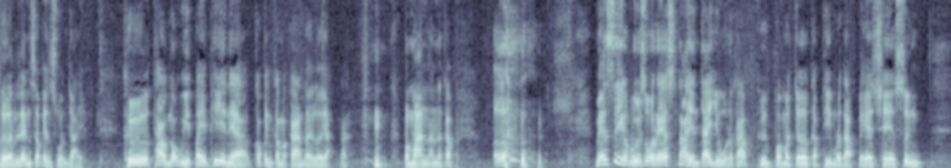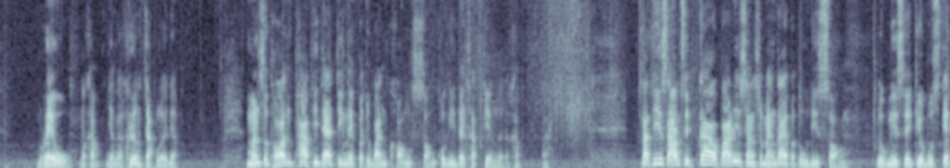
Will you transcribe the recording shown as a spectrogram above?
เดินเล่นซะเป็นส่วนใหญ่ คือถ้าเอานกหวีดไปพี่เนี่ยก็เป็นกรรมการได้เลยอะนะ ประมาณนั้นนะครับ เออเมสซี่กับหลุยส์ซัวเรสน่าเห็นใจอยู่นะครับ คือพอมาเจอกับทีมระดับเปเชซึ่งเร็วนะครับ อย่างกับเครื่องจักรเลยเนี่ย มันสะท้อนภาพที่แท้จริงในปัจจุบันของสองคนนี้ได้ชัดเจนเลยนะครับ นาที 39 ปารีสแซงต์แชร์แมงได้ประตูที่ 2 ลูกนี้เซคิโอบุสเกต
